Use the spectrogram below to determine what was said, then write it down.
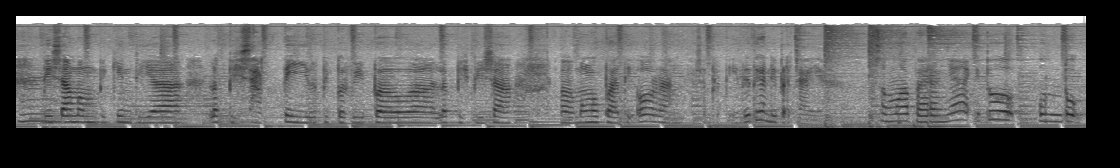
Hmm. bisa membuat dia lebih sakti lebih berwibawa lebih bisa eh, mengobati orang seperti itu itu kan dipercaya semua barangnya itu untuk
